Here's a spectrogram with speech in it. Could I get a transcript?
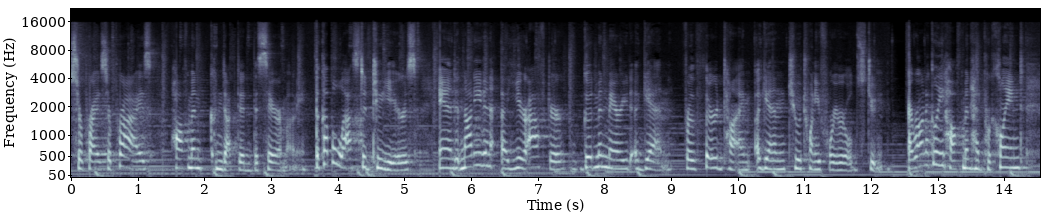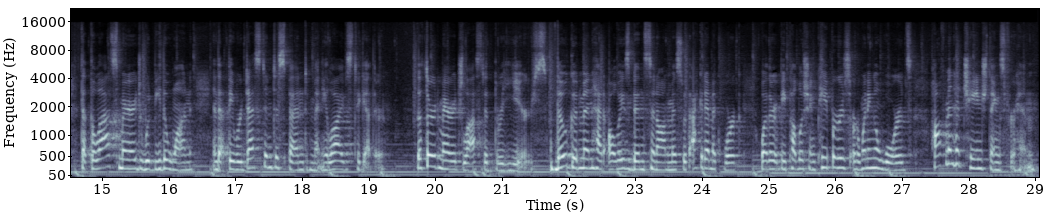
Surprise, surprise, Hoffman conducted the ceremony. The couple lasted two years, and not even a year after, Goodman married again, for the third time, again to a 24-year-old student. Ironically, Hoffman had proclaimed that the last marriage would be the one and that they were destined to spend many lives together. The third marriage lasted three years. Though Goodman had always been synonymous with academic work, whether it be publishing papers or winning awards, Hoffman had changed things for him.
